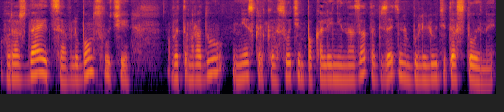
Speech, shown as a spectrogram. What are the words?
вырождается, в любом случае в этом роду несколько сотен поколений назад обязательно были люди достойные.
